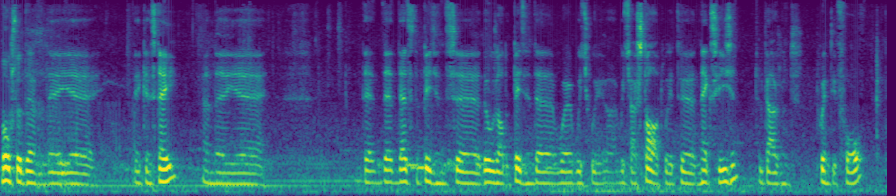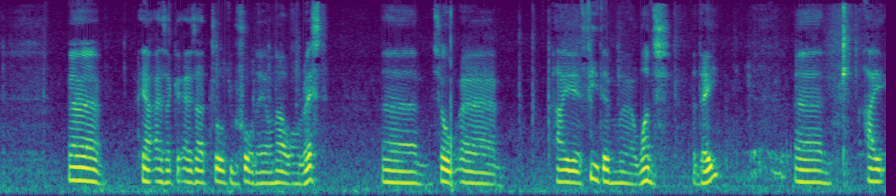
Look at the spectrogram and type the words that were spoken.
most of them they uh, they can stay, and they uh, that, that that's the pigeons. Uh, those are the pigeons that which we uh, which I start with uh, next season, 2024. Uh, yeah, as I as I told you before, they are now on rest. Um, so uh, I uh, feed them uh, once a day. And I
